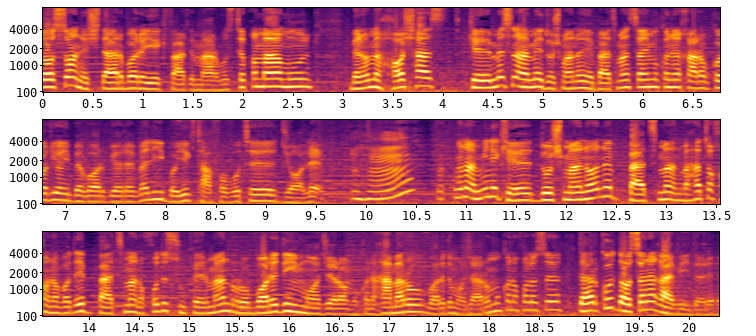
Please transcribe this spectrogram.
داستانش درباره یک فرد مرموز طبق معمول به نام هاش هست که مثل همه دشمنای بتمن سعی می‌کنه خرابکاریایی به بار بیاره ولی با یک تفاوت جالب. اونم اینه که دشمنان بتمن و حتی خانواده بتمن و خود سوپرمن رو وارد این ماجرا می‌کنه. همه رو وارد ماجرا می‌کنه خلاصه. در کل داستان قوی داره.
